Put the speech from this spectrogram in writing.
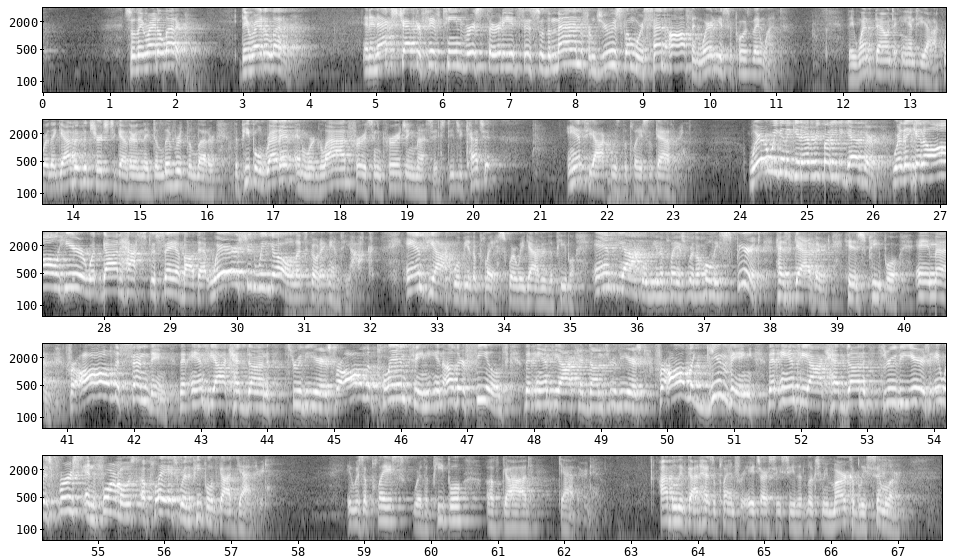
So they write a letter. They write a letter. And in Acts chapter 15, verse 30, it says So the men from Jerusalem were sent off, and where do you suppose they went? They went down to Antioch, where they gathered the church together and they delivered the letter. The people read it and were glad for its encouraging message. Did you catch it? Antioch was the place of gathering. Where are we going to get everybody together where they can all hear what God has to say about that? Where should we go? Let's go to Antioch. Antioch will be the place where we gather the people. Antioch will be the place where the Holy Spirit has gathered his people. Amen. For all the sending that Antioch had done through the years, for all the planting in other fields that Antioch had done through the years, for all the giving that Antioch had done through the years, it was first and foremost a place where the people of God gathered. It was a place where the people of God gathered. I believe God has a plan for HRCC that looks remarkably similar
